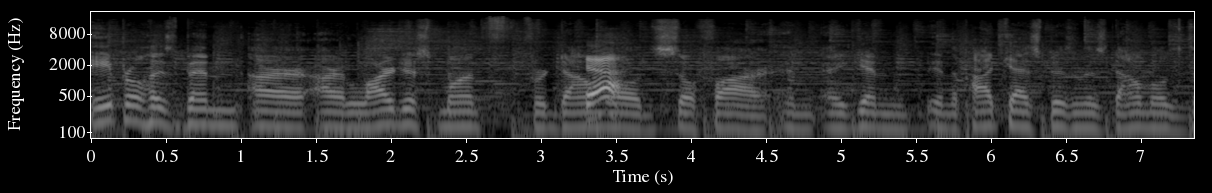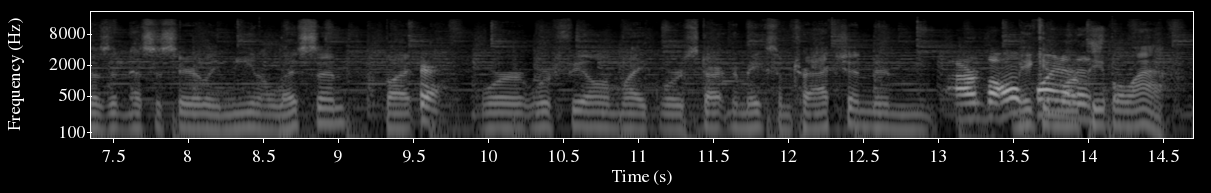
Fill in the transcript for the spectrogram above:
April has been our our largest month for downloads so far, and again, in the podcast business, downloads doesn't necessarily mean a listen, but Sure. we're we're feeling like we're starting to make some traction and Our, the whole making point more of this people laugh.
